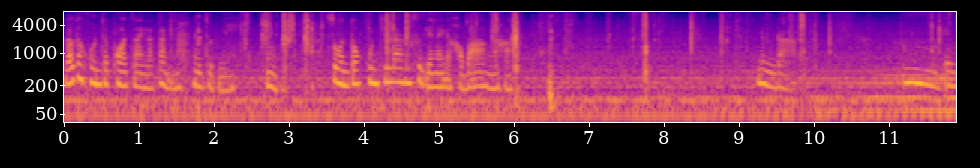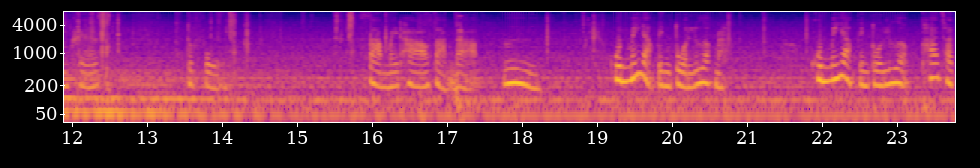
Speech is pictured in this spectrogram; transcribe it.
แล้วแต่คนจะพอใจละกันนะในจุดนี้ อืม ส่วนตัวคุณคิดแล้วรู้สึกยังไงกับเขาบ้างนะคะหนึ่งดาบอืม Empress The Fool สามไม้เท้าสามดาบ อืม คุณไม่อยากเป็นตัวเลือกนะ คุณไม่อยากเป็นตัวเลือก ถ้าชัด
